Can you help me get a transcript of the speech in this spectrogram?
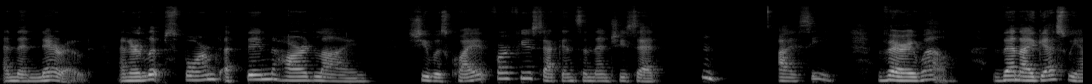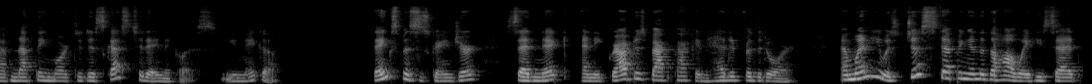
and then narrowed, and her lips formed a thin, hard line. She was quiet for a few seconds, and then she said, Hmm, I see. Very well. Then I guess we have nothing more to discuss today, Nicholas. You may go. Thanks, Mrs. Granger said Nick, and he grabbed his backpack and headed for the door. And when he was just stepping into the hallway, he said,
